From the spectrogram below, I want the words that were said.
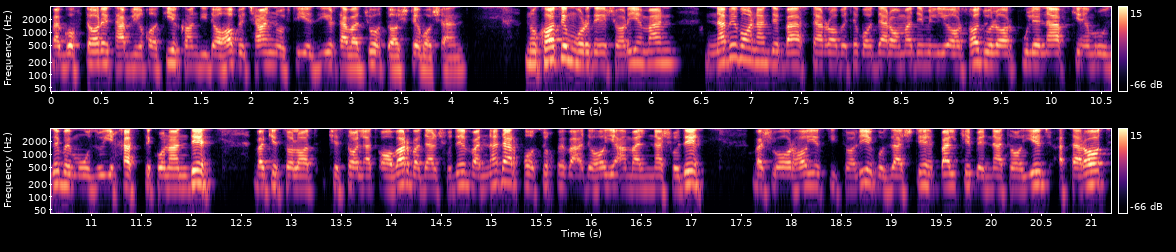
و گفتار تبلیغاتی کاندیداها به چند نکته زیر توجه داشته باشند. نکات مورد اشاره من نه به مانند بحث در رابطه با درآمد میلیاردها دلار پول نفت که امروزه به موضوعی خسته کننده و کسالت, کسالت آور بدل شده و نه در پاسخ به وعده های عمل نشده و شعارهای سی سالی گذشته بلکه به نتایج اثرات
